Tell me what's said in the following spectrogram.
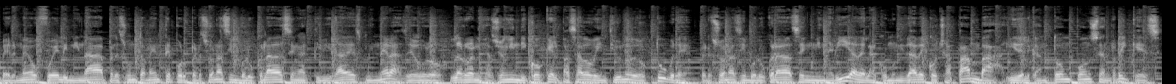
Bermeo fue eliminada presuntamente por personas involucradas en actividades mineras de oro. La organización indicó que el pasado 21 de octubre, personas involucradas en minería de la comunidad de Cochapamba y del cantón Ponce Enríquez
